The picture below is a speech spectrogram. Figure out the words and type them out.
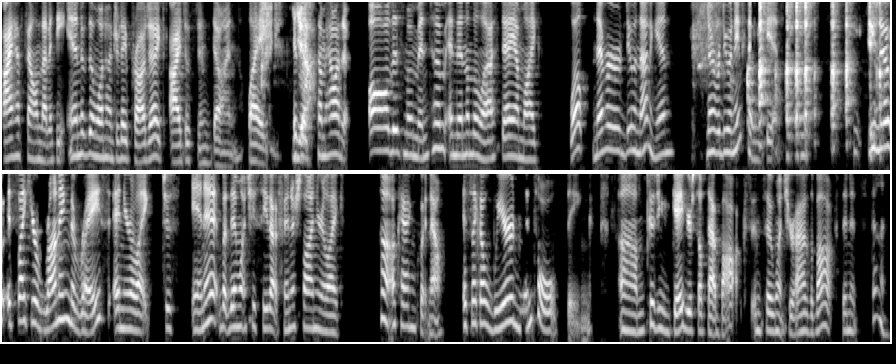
I have found that at the end of the 100 day project, I just am done. Like, it's yeah. like somehow I had all this momentum. And then on the last day, I'm like, well, never doing that again. Never doing anything again. you know, it's like you're running the race and you're like just in it. But then once you see that finish line, you're like, huh, okay, I can quit now it's like a weird mental thing um because you gave yourself that box and so once you're out of the box then it's done.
